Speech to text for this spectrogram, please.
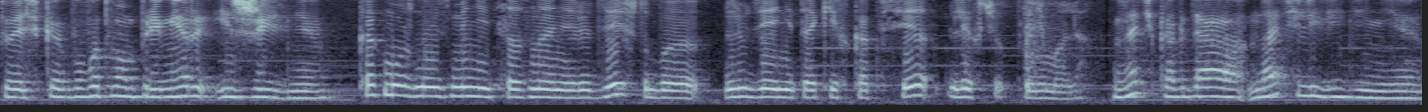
То есть, как бы вот вам пример из жизни. Как можно изменить сознание людей, чтобы людей не таких, как все, легче принимали? Вы знаете, когда на телевидении,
